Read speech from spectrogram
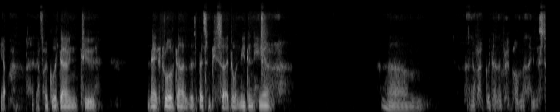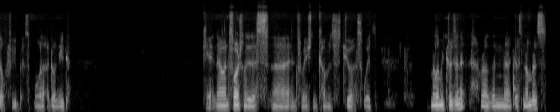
yep, and if I go down to the next row of data, there's bits and pieces I don't need in here. Um, and if I go down the very bottom, I think there's still a few bits more that I don't need. Okay, now unfortunately this uh, information comes to us with millimeters in it rather than uh, just numbers.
